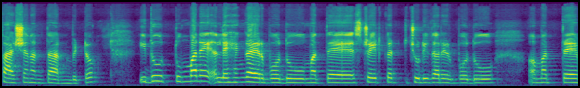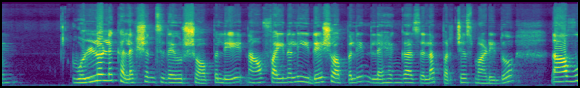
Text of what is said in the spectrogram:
ಫ್ಯಾಷನ್ ಅಂತ ಅಂದ್ಬಿಟ್ಟು ಇದು ತುಂಬಾ ಲೆಹೆಂಗಾ ಇರ್ಬೋದು, ಮತ್ತು ಸ್ಟ್ರೇಟ್ ಕಟ್ ಚೂಡಿದಾರ್ ಇರ್ಬೋದು ಮತ್ತು ಒಳ್ಳೊಳ್ಳೆ ಕಲೆಕ್ಷನ್ಸ್ ಇದೆ ಇವ್ರ ಶಾಪಲ್ಲಿ ನಾವು ಫೈನಲಿ ಇದೇ ಶಾಪಲ್ಲಿ ಲೆಹೆಂಗಾಸ್ ಎಲ್ಲ ಪರ್ಚೇಸ್ ಮಾಡಿದ್ದು. ನಾವು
